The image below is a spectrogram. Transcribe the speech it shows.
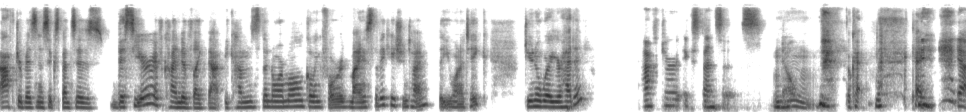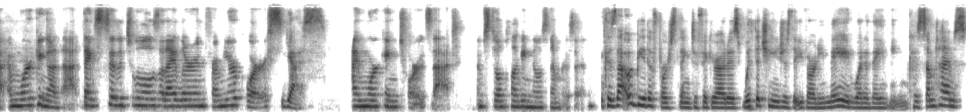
after business expenses this year? If kind of like that becomes the normal going forward, minus the vacation time that you want to take. Do you know where you're headed? After expenses. No. Mm-hmm. Okay. okay. yeah, I'm working on that. Thanks to the tools that I learned from your course. Yes. I'm working towards that. I'm still plugging those numbers in. Because that would be the first thing to figure out is with the changes that you've already made, what do they mean? Because sometimes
